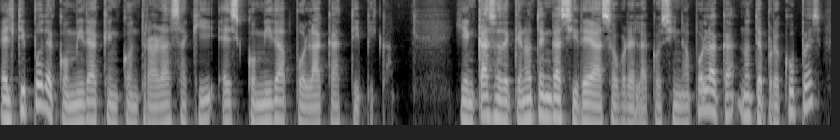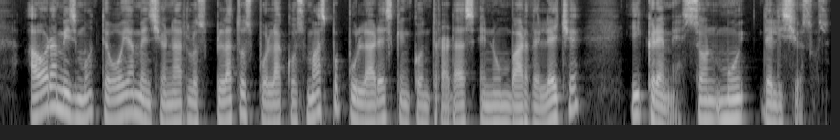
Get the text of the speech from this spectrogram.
el tipo de comida que encontrarás aquí es comida polaca típica. Y en caso de que no tengas idea sobre la cocina polaca, no te preocupes, ahora mismo te voy a mencionar los platos polacos más populares que encontrarás en un bar de leche y créeme, son muy deliciosos.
